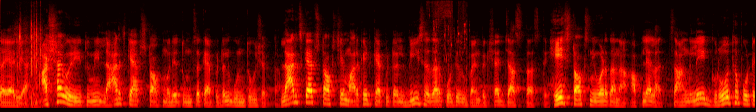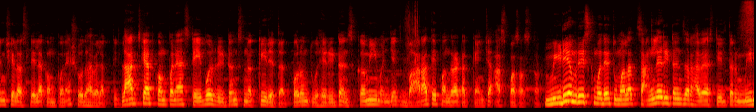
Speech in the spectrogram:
तयारी आहे. अशा वेळी तुम्ही लार्ज कॅप स्टॉकमध्ये तुमचं कॅपिटल गुंतवू शकता. लार्ज कॅप स्टॉक्सचे मार्केट कॅपिटल वीस हजार कोटी रुपयांपेक्षा जास्त असते. हे स्टॉक्स निवडताना आपल्याला चांगले ग्रोथ पोटेन्शियल असलेल्या कंपन्या शोधाव्या लागतील. लार्ज कॅप कंपन्या स्टेबल रिटर्न्स नक्की देतात. परंतु हे रिटर्न्स कमी म्हणजेच बारा ते पंधरा टक्क्यांच्या आसपास असतात. मीडियम रिस्कमध्ये तुम्हाला चांगले रिटर्न जर हवे असतील तर मिड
